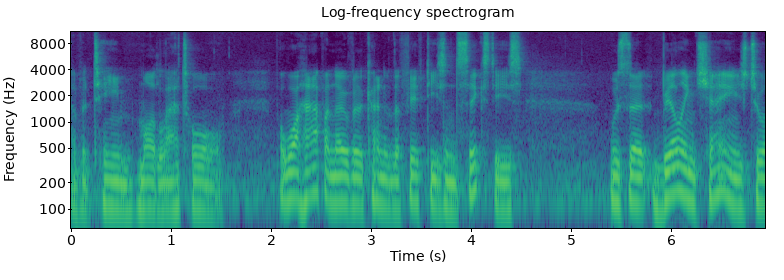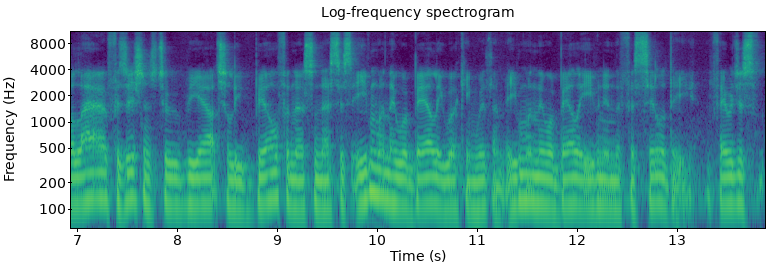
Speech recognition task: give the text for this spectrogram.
of a team model at all. But what happened over kind of the 50s and 60s was that billing changed to allow physicians to be actually bill for nurse anesthetists even when they were barely working with them, even when they were barely even in the facility. If they were just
